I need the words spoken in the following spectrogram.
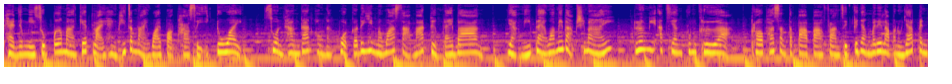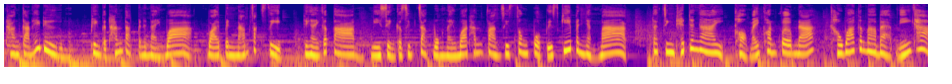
แถมยังมีซูเปอร์มาร์เก็ตหลายแห่งที่จำหน่ายไวน์ปลอดภาษีอีกด้วย ส่วนทางด้านของนักบวชก็ได้ยินมาว่าสามารถดื่มได้บ้าง อย่างนี้แปลว่าไม่บาปใช่ไหม เรื่องนี้อาจจะยังคลุมเครือ เพราะพระสันตะปาปาฟรานซิสก็ยังไม่ได้รับอนุญาตเป็นทางการให้ดื่ม เพียงแต่ท่านตัดเป็นในว่าไวน์เป็นน้ำศักดิ์สิทธิ์ยังไงก็ตาม มีเสียงกระซิบจากวงในว่าท่านฟรานซิสทรงโปรดวิสกี้เป็นอย่างมาก แต่จริงเท็จยังไง ขอไม่คอนเฟิร์มนะ เขาว่ากันมาแบบนี้ค่ะ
